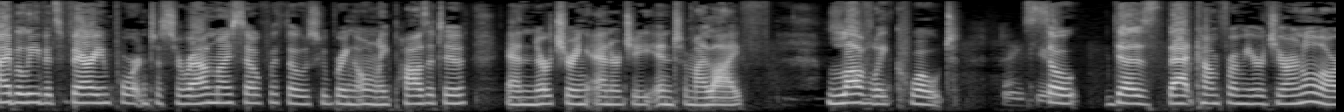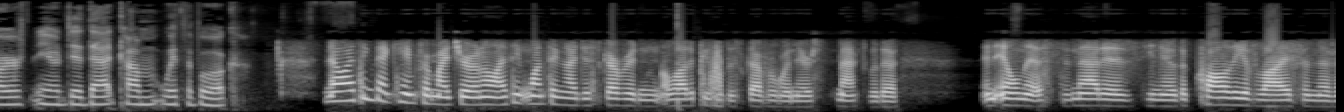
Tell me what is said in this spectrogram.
I believe it's very important to surround myself with those who bring only positive and nurturing energy into my life. Lovely quote. Thank you. So, does that come from your journal, or you know, did that come with the book? No, I think that came from my journal. I think one thing I discovered, and a lot of people discover when they're smacked with a an illness, and that is, you know, the quality of life and the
